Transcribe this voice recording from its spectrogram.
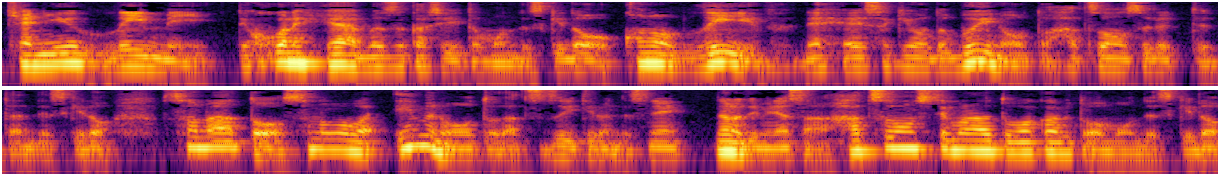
can you leave me? で、ここね、やや難しいと思うんですけど、この leave ね、えー、先ほど V の音発音するって言ったんですけど、その後、そのまま M の音が続いてるんですね。なので皆さん発音してもらうとわかると思うんですけど、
